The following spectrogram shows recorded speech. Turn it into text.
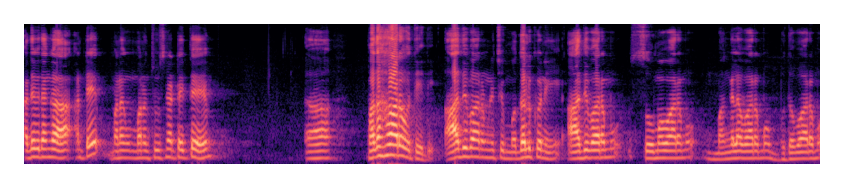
అదేవిధంగా అంటే మనం మనం చూసినట్టయితే పదహారవ తేదీ ఆదివారం నుంచి మొదలుకొని ఆదివారము సోమవారము మంగళవారము బుధవారము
